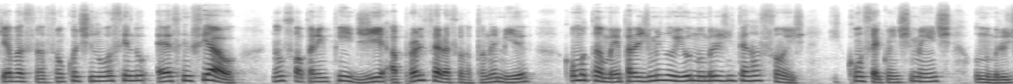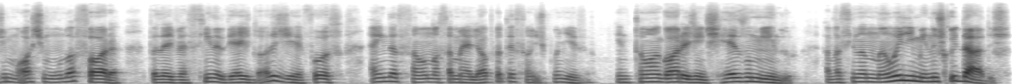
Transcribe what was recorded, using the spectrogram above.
que a vacinação continua sendo essencial, não só para impedir a proliferação da pandemia, como também para diminuir o número de internações e, consequentemente, o número de mortes mundo afora, pois as vacinas e as doses de reforço ainda são nossa melhor proteção disponível. Então, agora, gente, resumindo, a vacina não elimina os cuidados.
